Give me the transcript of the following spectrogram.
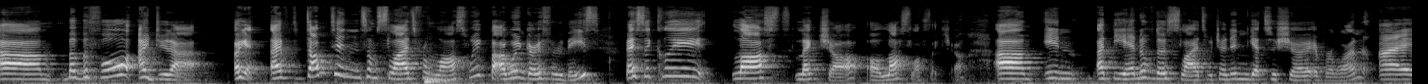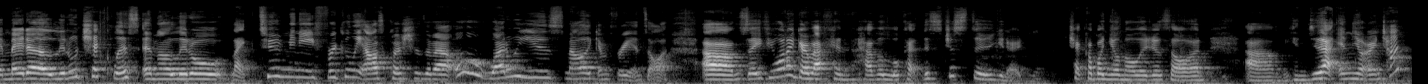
Um, but before I do that, Okay, I've dumped in some slides from last week, but I won't go through these. Basically, last lecture or last last lecture, um, in at the end of those slides, which I didn't get to show everyone, I made a little checklist and a little like two mini frequently asked questions about oh why do we use malloc and free and so on. Um, so if you want to go back and have a look at this, just to you know check up on your knowledge and so on, um, you can do that in your own time.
